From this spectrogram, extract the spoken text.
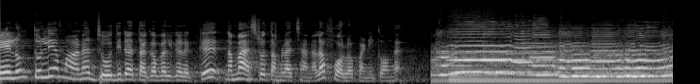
மேலும் துல்லியமான ஜோதிட தகவல்களுக்கு நம்ம அஸ்ட்ரோ தமிழா சேனலை ஃபாலோ பண்ணிக்கோங்க. Thank you.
